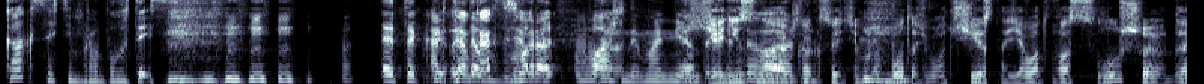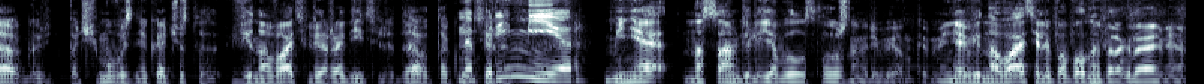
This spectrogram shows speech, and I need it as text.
как с этим работать? Это, Артём, это как этим важный момент. Я не знаю, важно. как с этим работать. Вот честно, я вот вас слушаю, да, почему возникает чувство винователи родители, да, вот такой термин. Например, Меня, на самом деле, я был сложным ребенком. Меня винователи по полной программе.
